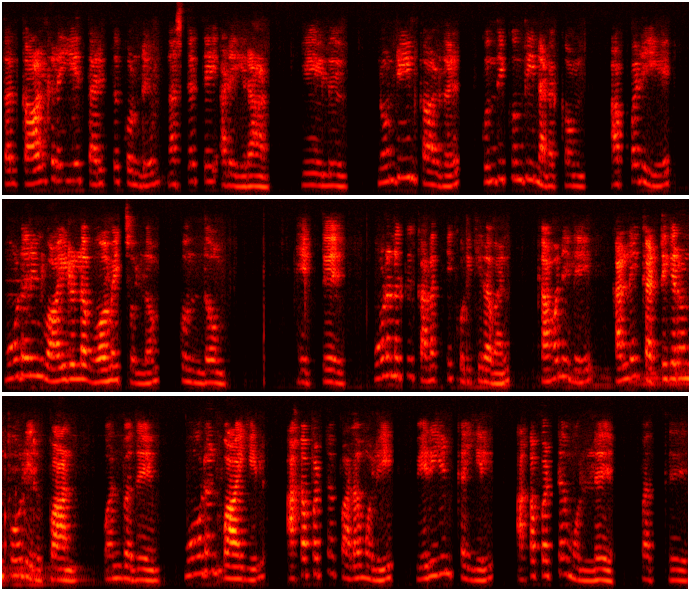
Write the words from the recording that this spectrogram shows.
தன் கால்களையே தரித்து கொண்டு நஷ்டத்தை அடைகிறான். ஏழு நொண்டியின் கால்கள் குந்தி குந்தி நடக்கும். அப்படியே மூடரின் வாயிலுள்ள ஓமை சொல்லும் குந்தும். எட்டு. மூடனுக்கு கடத்தி கொடுக்கிறவன் கவனிலே கல்லை கட்டுகிறவன் போல் இருப்பான். ஒன்பது. மூடன் வாயில் அகப்பட்ட பழமொழி வெறியின் கையில் அகப்பட்ட முள்ளு. பத்து.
